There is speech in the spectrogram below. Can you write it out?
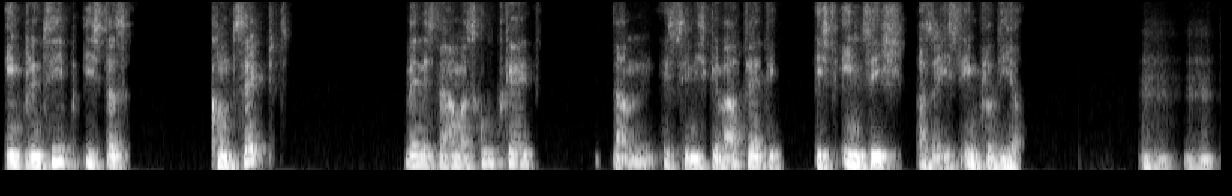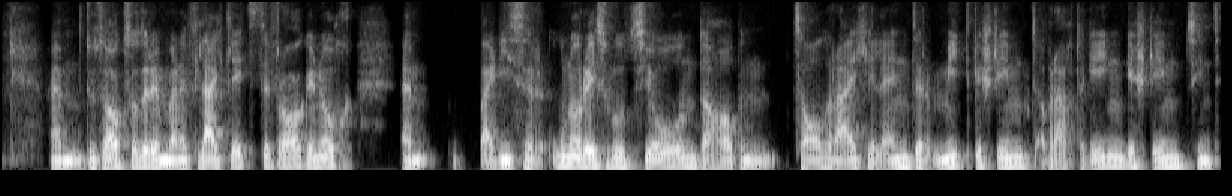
im Prinzip ist das Konzept, wenn es der Hamas gut geht, dann ist sie nicht gewalttätig, ist in sich, also ist implodiert. Mhm, mhm. Ähm, du sagst, oder meine vielleicht letzte Frage noch, ähm, bei dieser UNO-Resolution, da haben zahlreiche Länder mitgestimmt, aber auch dagegen gestimmt. Sind,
